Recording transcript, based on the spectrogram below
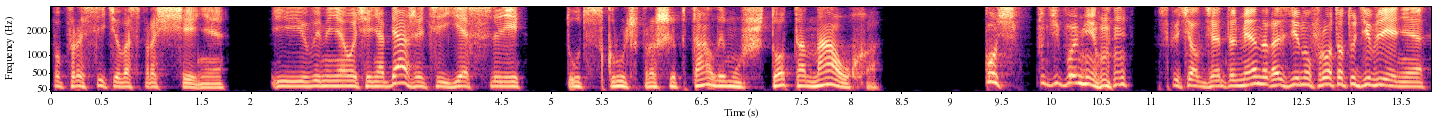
попросить у вас прощения, и вы меня очень обяжете, если...» Тут Скрудж прошептал ему что-то на ухо. «Господи помилуй!» — вскричал джентльмен, разинув рот от удивления.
